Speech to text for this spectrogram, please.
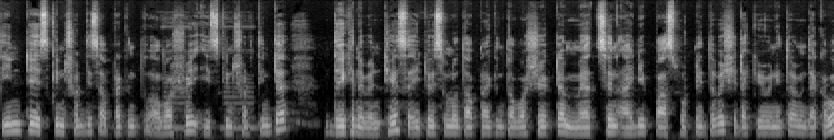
তিনটে স্ক্রিনশট দিচ্ছি আপনারা কিন্তু অবশ্যই স্ক্রিনশট তিনটে দেখে নেবেন, ঠিক আছে? এইটা হচ্ছে মূলত আপনার কিন্তু অবশ্যই একটা ম্যাথসেন আইডি পাসপোর্ট নিতে হবে, সেটা কীভাবে নিতে হবে আমি দেখাবো।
